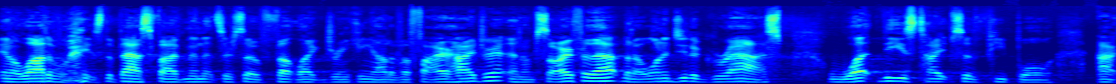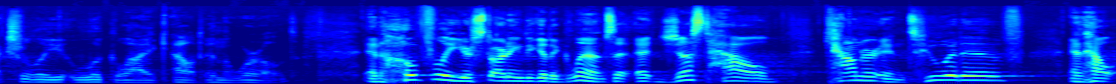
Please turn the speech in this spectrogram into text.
in a lot of ways the past five minutes or so felt like drinking out of a fire hydrant, and I'm sorry for that, but I wanted you to grasp what these types of people actually look like out in the world. And hopefully you're starting to get a glimpse at, at just how counterintuitive and how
